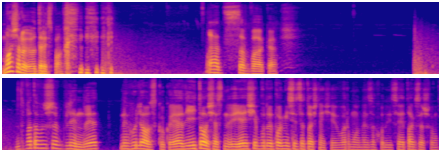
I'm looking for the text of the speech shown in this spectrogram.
Можеш ро- спан? А, собака. Потому что, блин, ну я не гуляв сколько. Я і то сейчас, я ще буду по місяці точно ще в арму не заходить. Це я так зайшов.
